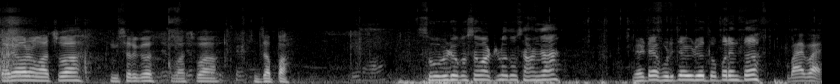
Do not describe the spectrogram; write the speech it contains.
पर्यावरण वाचवा. निसर्ग वाचवा. जपा. सो व्हिडिओ कसं वाटलो तो सांगा. भेटूया पुढच्या व्हिडिओ तोपर्यंत. Bye bye.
